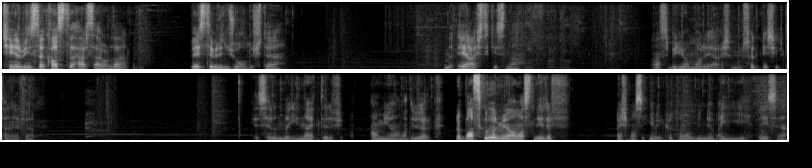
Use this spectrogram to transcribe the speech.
Chainer birincisinden kastı her serverda. West'te birinci oldu işte. E açtı kesin ha. Nasıl biliyorum var ya işte vursaydık keşke bir tane herife. Keserim de Ignite herif. Tam yanılmadı güzel. Böyle baskılıyorum yanılmasın diye herif. Açması iyi mi kötü mü oldu bilmiyorum. Ay neyse.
